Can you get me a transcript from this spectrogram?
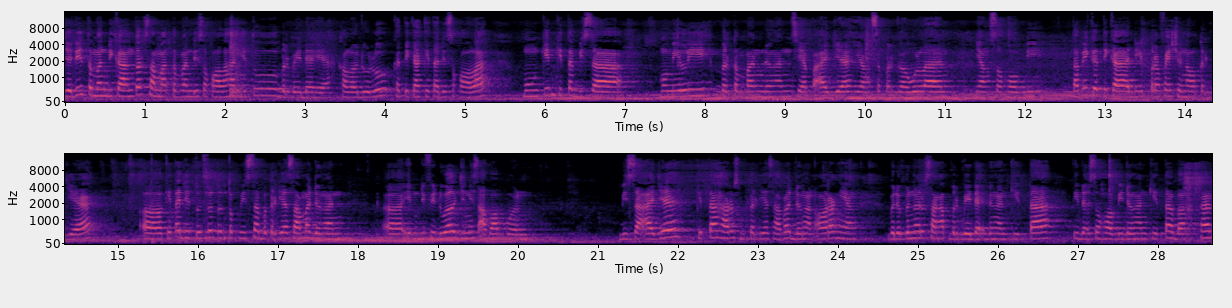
Jadi teman di kantor sama teman di sekolahan itu berbeda ya. Kalau dulu ketika kita di sekolah, mungkin kita bisa memilih berteman dengan siapa aja yang sepergaulan, yang sehobi. Tapi ketika di profesional kerja, uh, kita dituntut untuk bisa bekerja sama dengan uh, individual jenis apa pun. Bisa aja kita harus bekerja sama dengan orang yang benar-benar sangat berbeda dengan kita, tidak sehobi dengan kita, bahkan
